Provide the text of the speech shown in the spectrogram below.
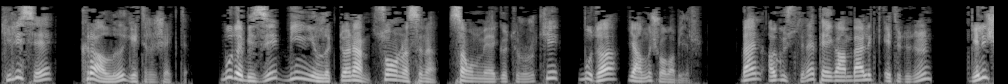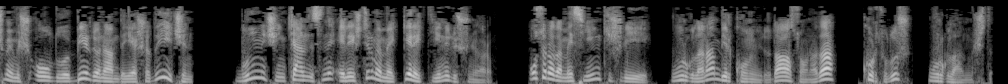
kilise krallığı getirecekti. Bu da bizi bin yıllık dönem sonrasını savunmaya götürür ki bu da yanlış olabilir. Ben Agustin'e peygamberlik etüdünün gelişmemiş olduğu bir dönemde yaşadığı için bunun için kendisini eleştirmemek gerektiğini düşünüyorum. O sırada Mesih'in kişiliği vurgulanan bir konuydu. Daha sonra da kurtuluş vurgulanmıştı.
